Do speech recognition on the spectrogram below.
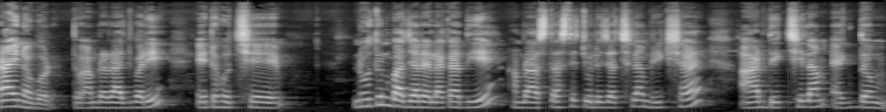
রায়নগর। তো আমরা রাজবাড়ি, এটা হচ্ছে নতুন বাজার এলাকা দিয়ে আমরা আস্তে আস্তে চলে যাচ্ছিলাম রিক্সায় আর দেখছিলাম একদম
